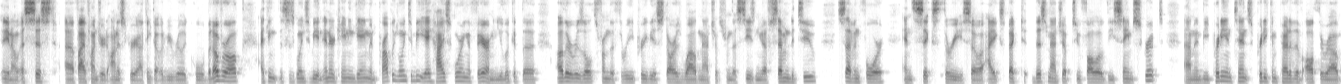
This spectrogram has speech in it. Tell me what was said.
you know, assist uh, 500 on his career. I think that would be really cool. But overall, I think this is going to be an entertaining game and probably going to be a high scoring affair. I mean, you look at the other results from the three previous Stars Wild matchups from this season. You have 7 to 2, 7 4, and 6 3. So I expect this matchup to follow the same script um, and be pretty intense, pretty competitive all throughout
